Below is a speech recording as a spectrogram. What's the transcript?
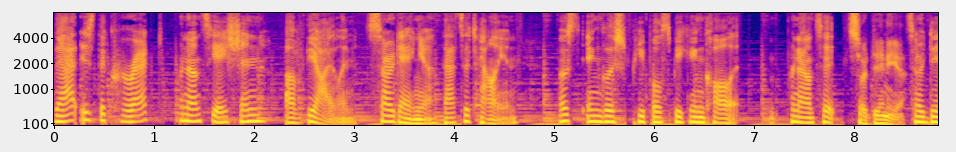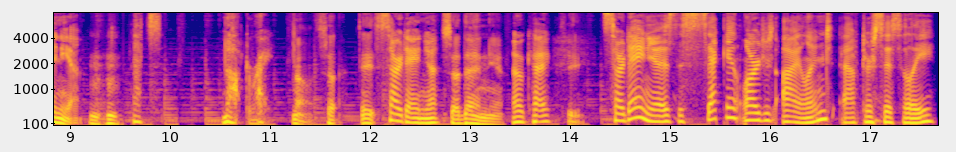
that is the correct pronunciation of the island, Sardinia. That's Italian. Most English people speaking call it, pronounce it Sardinia. Sardinia. Mm-hmm. That's not right. No, so it's Sardinia. Sardinia. Okay. See. Sardinia is the second largest island after Sicily,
